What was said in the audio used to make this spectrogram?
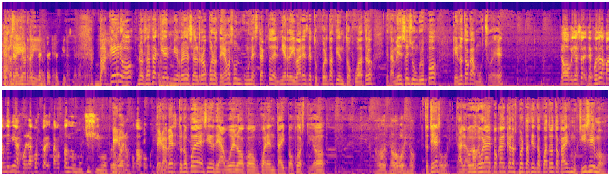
¿Qué pasa, Jordi? Vaquero nos hace aquí en Mi Rollo es el Rock. Bueno, teníamos un, un extracto del Mierda y Bares de tus puertas 104, que también sois un grupo que no toca mucho, ¿eh? No, pues ya sabes, después de la pandemia, joder, costa- está costando muchísimo, pero, Pero- bueno, poco a poco. tío. Pero a ver, tú no puedes ir de abuelo con 40 y pocos, tío. No, no lo voy, ¿no? Tú tienes No a la- hubo una época en que los puertas 104 tocáis muchísimo.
